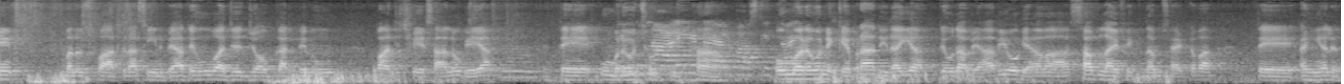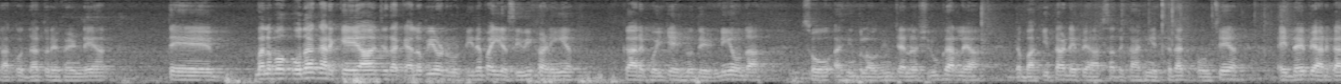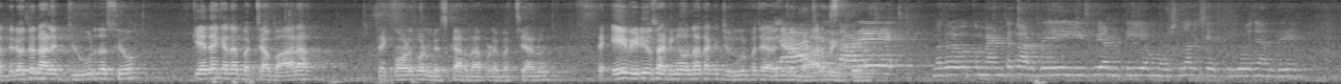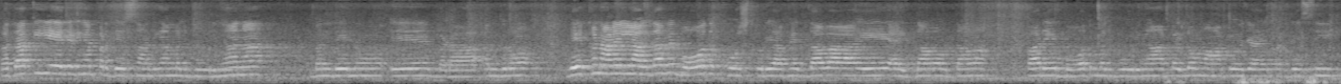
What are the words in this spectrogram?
ਮਤਲਬ ਸਪਾਰਕ ਦਾ ਸੀਨ ਪਿਆ ਤੇ ਉਹ ਅੱਜ ਜੌਬ ਕਰਦੇ ਨੂੰ 5-6 ਸਾਲ ਹੋ ਗਏ ਆ ਤੇ ਉਮਰ ਉਹ ਛੋਟੀ ਹਾਂ ਉਮਰ ਉਹ ਨਿੱਕੇ ਭਰਾ ਦੀ ਦਾ ਹੀ ਆ ਤੇ ਉਹਦਾ ਵਿਆਹ ਵੀ ਹੋ ਗਿਆ ਵਾ ਸਭ ਲਾਈਫ ਇੱਕਦਮ ਸੈੱਟ ਵਾ ਤੇ ਅਸੀਂ ਹਲੇ ਤੱਕ ਉਦਾਂ ਤੁਰੇ ਫਿਰਦੇ ਆ ਤੇ ਮਤਲਬ ਉਹਦਾ ਕਰਕੇ ਆ ਜਿਹਦਾ ਕਹਿ ਲਓ ਵੀ ਹੁਣ ਰੋਟੀ ਤੇ ਭਾਈ ਅਸੀਂ ਵੀ ਖਾਣੀ ਆ ਘਰ ਕੋਈ ਕਿਸੇ ਨੂੰ ਦੇਣ ਨਹੀਂ ਆਉਂਦਾ। ਸੋ ਅਸੀਂ ਵਲੌਗਿੰਗ ਚੈਨਲ ਸ਼ੁਰੂ ਕਰ ਲਿਆ ਤੇ ਬਾਕੀ ਤੁਹਾਡੇ ਪਿਆਰ ਸਦਕਾ ਅਸੀਂ ਇੱਥੇ ਤੱਕ ਪਹੁੰਚੇ ਆ ਇਦਾਂ ਹੀ ਪਿਆਰ ਕਰਦੇ ਰਹੋ ਤੇ ਨਾਲੇ ਜਰੂਰ ਦੱਸਿਓ ਕਿਹਦਾ ਕਿਹਦਾ ਬੱਚਾ ਬਾਹਰ ਆ ਤੇ ਕੌਣ ਕੌਣ ਮਿਸ ਕਰਦਾ ਆਪਣੇ ਬੱਚਿਆਂ ਨੂੰ। ਤੇ ਇਹ ਵੀਡੀਓ ਸਾਡੀਆਂ ਉਹਨਾਂ ਤੱਕ ਜਰੂਰ ਪਹੁੰਚਾਇਓ ਜਿਹੜੇ ਬਾਹਰ ਬੈਠੇ ਆ। ਮਤਲਬ ਕਮੈਂਟ ਕਰਦੇ ਸੀ ਵੀ ਆਂਟੀ ਇਮੋਸ਼ਨਲ ਛੇਤੀ ਹੋ ਜਾਂਦੇ। ਪਤਾ ਕੀ ਇਹ ਜਿਹੜੀਆਂ ਪਰਦੇਸਾਂ ਦੀਆਂ ਮਜਬੂਰੀਆਂ ਨਾ ਬੰਦੇ ਨੂੰ ਇਹ ਬੜਾ ਅੰਦਰੋਂ ਵੇਖਣ ਵਾਲੇ ਲੱਗਦਾ ਵੀ ਬਹੁਤ ਖੁਸ਼ ਤੁਰਿਆ ਫਿਰਦਾ ਵਾ ਇਹ ਐਦਾਂ ਵਾ ਉਦਾਂ ਵਾ। ਪਰ ਇਹ ਬਹੁਤ ਮਜਬੂਰੀਆਂ ਪਹਿਲੋਂ ਮਾਂ ਪਿਓ ਜਾਏ ਪਰਦੇਸੀ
